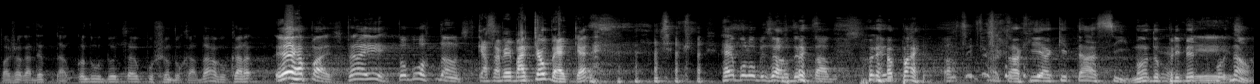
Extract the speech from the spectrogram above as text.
Para jogar dentro d'água. Quando o doido saiu puxando o cadáver, o cara. Ei, rapaz, espera aí, tô morto não. Disse, Quer saber mais que o médico, é? Rebolou o bizarro dentro d'água. Rapaz, Assim fez. aqui, aqui tá assim, manda o primeiro... isso. Não,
